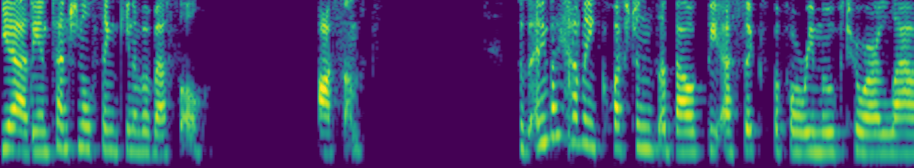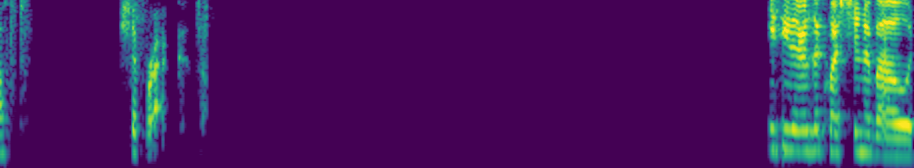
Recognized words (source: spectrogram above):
Yeah, the intentional sinking of a vessel. Awesome. Does anybody have any questions about the Essex before we move to our last shipwreck? Kasey, there was a question about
